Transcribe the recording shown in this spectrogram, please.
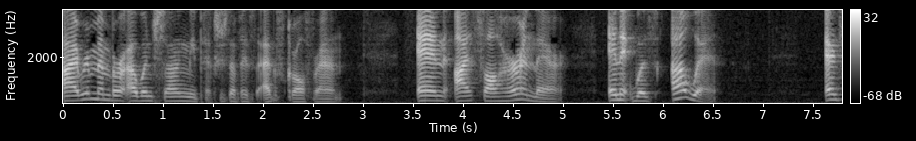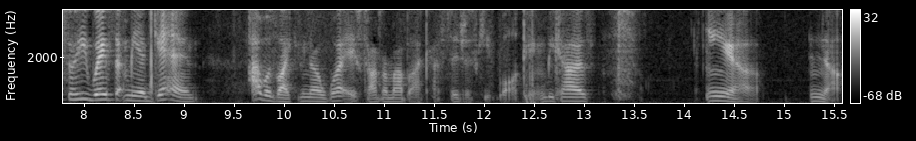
I remember Owen showing me pictures of his ex girlfriend. And I saw her in there. And it was Owen. And so he waves at me again. I was like, you know what? It's time for my black ass to just keep walking because, yeah, no.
